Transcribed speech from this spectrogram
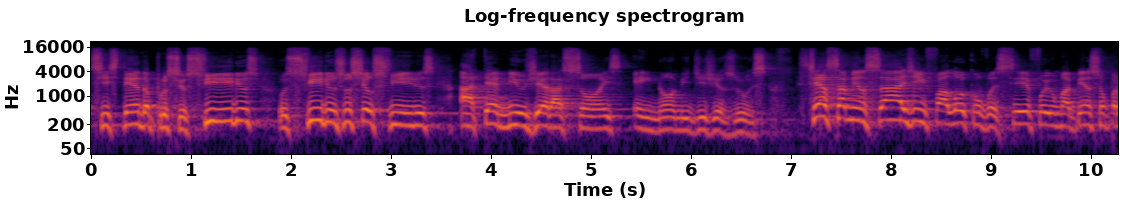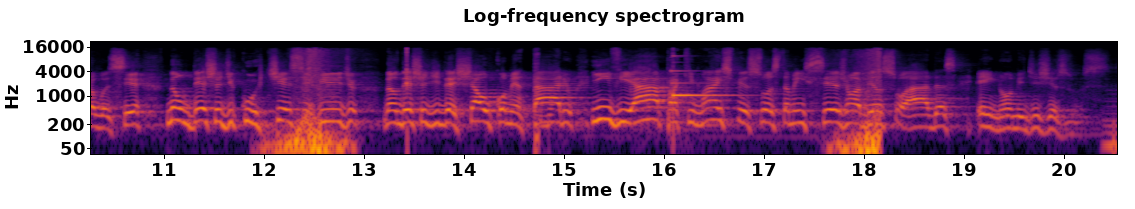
se estenda para os seus filhos, os filhos dos seus filhos, até mil gerações, em nome de Jesus. Se essa mensagem falou com você, foi uma bênção para você, não deixa de curtir esse vídeo, não deixa de deixar o comentário e enviar para que mais pessoas também sejam abençoadas em nome de Jesus.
